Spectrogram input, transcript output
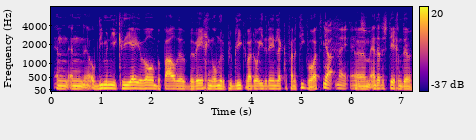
En, en eh, op die manier creëer je wel een bepaalde beweging onder het publiek, waardoor iedereen lekker fanatiek wordt. ja nee, eens. Ehm, en dat is tegen de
